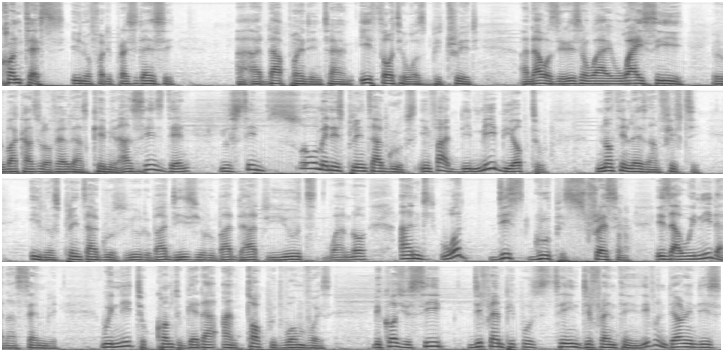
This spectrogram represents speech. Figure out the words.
contest, you know, for the presidency uh, at that point in time. He thought he was betrayed. And that was the reason why YCE, Yoruba Council of Elders, came in. And since then, you've seen so many splinter groups. In fact, they may be up to nothing less than 50 you know, splinter groups, Yoruba this, Yoruba that, youth, one no. And what this group is stressing is that we need an assembly. We need to come together and talk with one voice. Because you see different people saying different things, even during this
